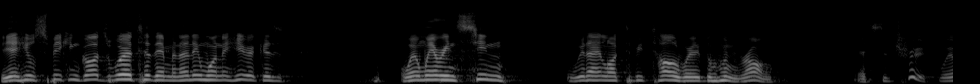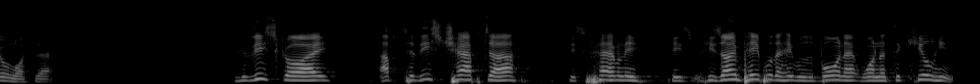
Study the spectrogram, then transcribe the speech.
Yeah, he was speaking God's word to them and they didn't want to hear it because when we're in sin, we don't like to be told we're doing wrong. It's the truth. We all like that. This guy, up to this chapter, his family, his, his own people that he was born at wanted to kill him.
